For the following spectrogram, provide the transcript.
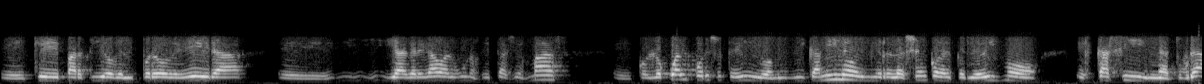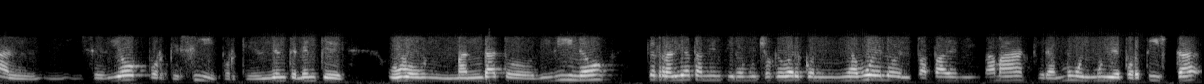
eh, qué partido del PRO de era, y agregaba algunos detalles más eh, con lo cual, por eso te digo, mi, camino y mi relación con el periodismo es casi natural y se dio porque sí, porque evidentemente hubo un mandato divino que en realidad también tiene mucho que ver con mi abuelo, el papá de mi mamá, que era muy, muy deportista,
